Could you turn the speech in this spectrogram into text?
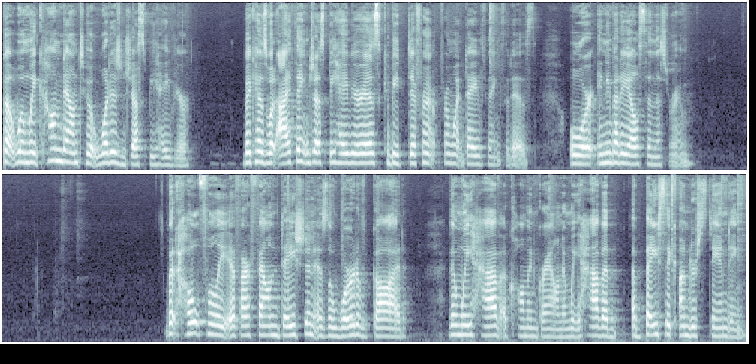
But when we come down to it, what is just behavior? Because what I think just behavior is could be different from what Dave thinks it is or anybody else in this room. But hopefully, if our foundation is the Word of God, then we have a common ground and we have a, a basic understanding.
